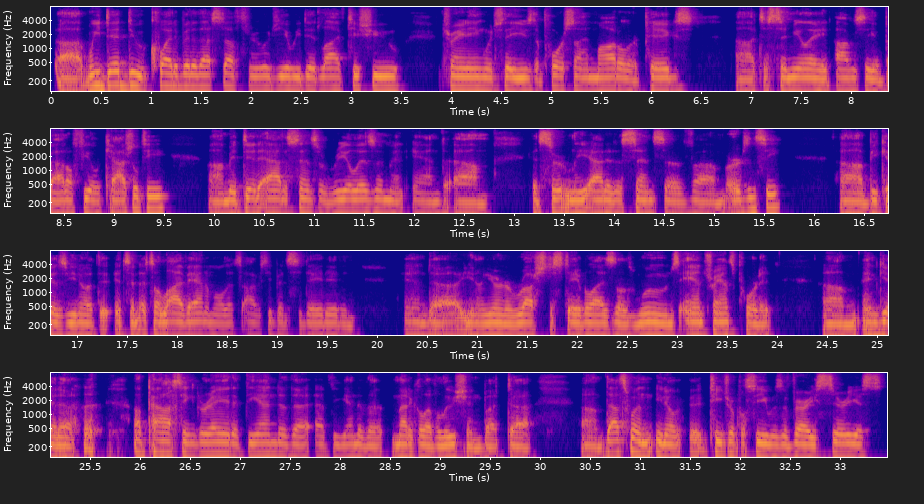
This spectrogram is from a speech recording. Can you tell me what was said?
uh, we did do quite a bit of that stuff through OGA. We did live tissue training, which they used a porcine model or pigs uh, to simulate obviously a battlefield casualty. Um, it did add a sense of realism and, and um, it certainly added a sense of um, urgency uh, because you know it's an it's a live animal that's obviously been sedated and and uh, you know you're in a rush to stabilize those wounds and transport it um, and get a a passing grade at the end of the at the end of the medical evolution. But uh, um, that's when you know T Triple C was a very serious,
